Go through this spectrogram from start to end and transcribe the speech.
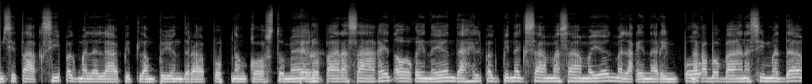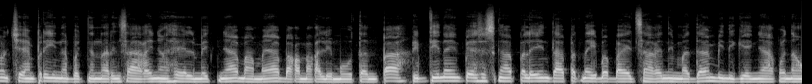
MC taxi pag malalapit lang po yung drop off ng customer. Pero para sa akin, okay na yun dahil pag pinagsama-sama yun, malaki na rin po. Nakababa na si madam, syempre inabot niya na rin sa akin yung helmet niya, mamaya baka makalimutan pa. 59 pesos nga pala yung dapat na ibabayad sa akin ni madam, binigyan niya ako ng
